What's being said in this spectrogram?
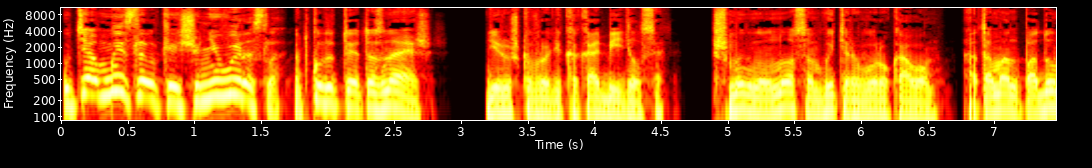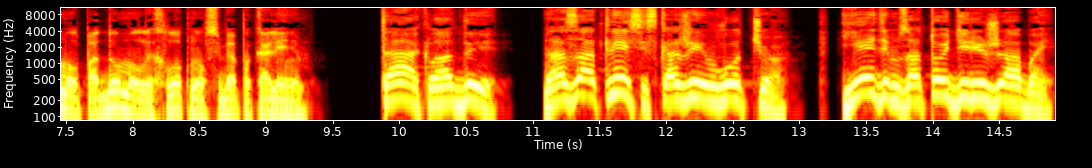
У тебя мыслилка еще не выросла». «Откуда ты это знаешь?» Дерюшка вроде как обиделся. Шмыгнул носом, вытер его рукавом. Атаман подумал, подумал и хлопнул себя по коленям. «Так, лады. Назад лезь и скажи им вот что. Едем за той дирижабой.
